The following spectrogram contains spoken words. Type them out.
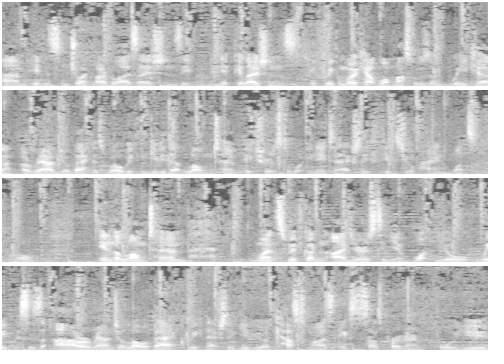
um, even some joint mobilizations, even manipulations. If we can work out what muscles are weaker around your back as well, we can give you that long term picture as to what you need to actually fix your pain once and for all. In the long term, once we've got an idea as to yeah, what your weaknesses are around your lower back, we can actually give you a customized exercise program for you.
